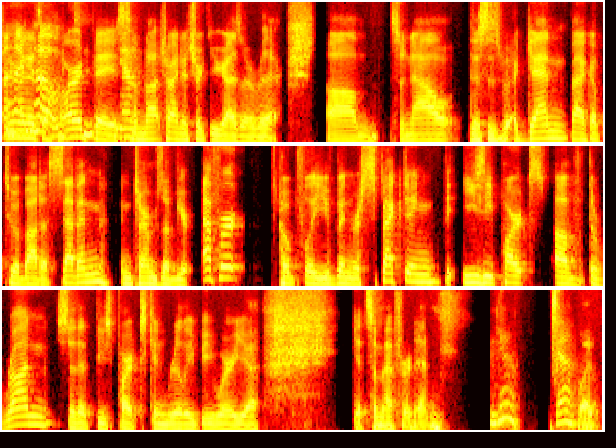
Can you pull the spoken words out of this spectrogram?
I minutes know. of hard pace. Yep. I'm not trying to trick you guys over there. Um, so now this is again back up to about a seven in terms of your effort. Hopefully, you've been respecting the easy parts of the run so that these parts can really be where you get some effort in. Yeah. Yeah. But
